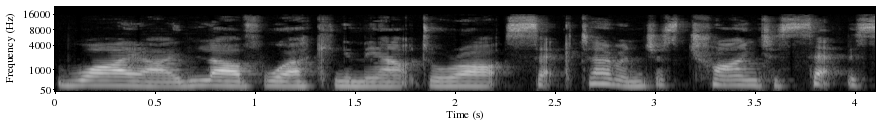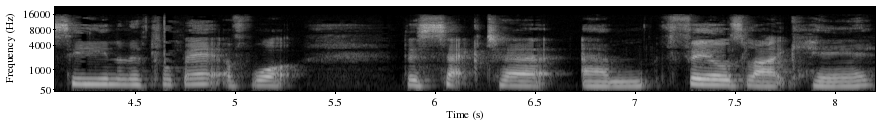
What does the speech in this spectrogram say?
why I love working in the outdoor arts sector and just trying to set the scene a little bit of what the sector um, feels like here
